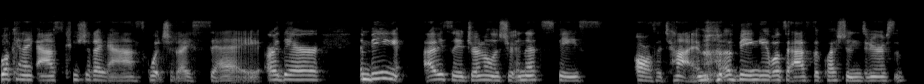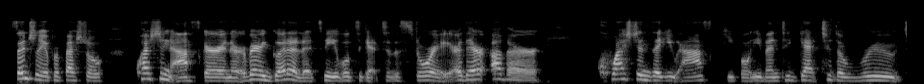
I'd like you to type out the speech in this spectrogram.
what can I ask? Who should I ask? What should I say? Are there, and being obviously a journalist, you're in that space all the time of being able to ask the questions and you're essentially a professional question asker and are very good at it to be able to get to the story. Are there other questions that you ask people even to get to the root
